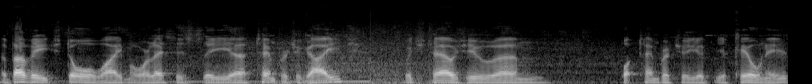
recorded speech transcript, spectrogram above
Above each doorway more or less is the uh, temperature gauge which tells you um, what temperature your, your kiln is.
